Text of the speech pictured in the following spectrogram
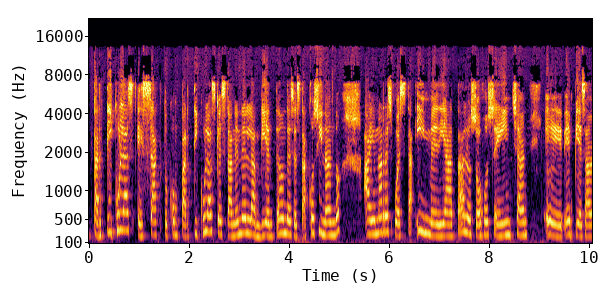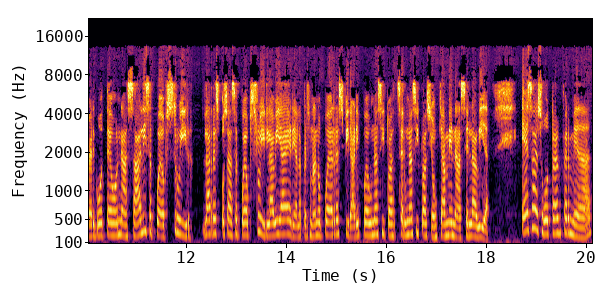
partículas, exacto, con partículas que están en el ambiente donde se está cocinando, hay una respuesta inmediata, los ojos se hinchan, eh, empieza a haber goteo nasal y se puede obstruir la o sea, se puede obstruir la vía aérea, la persona no puede respirar y puede una ser una situación que amenace la vida. Esa es otra enfermedad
